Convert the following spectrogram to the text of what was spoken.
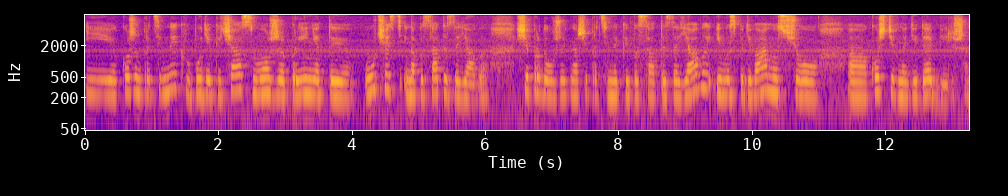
і кожен працівник в будь-який час може прийняти участь і написати заяви. Ще продовжують наші працівники писати заяви, і ми сподіваємось, що коштів надійде більше.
